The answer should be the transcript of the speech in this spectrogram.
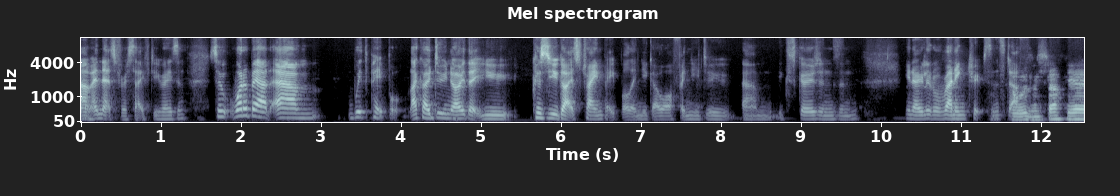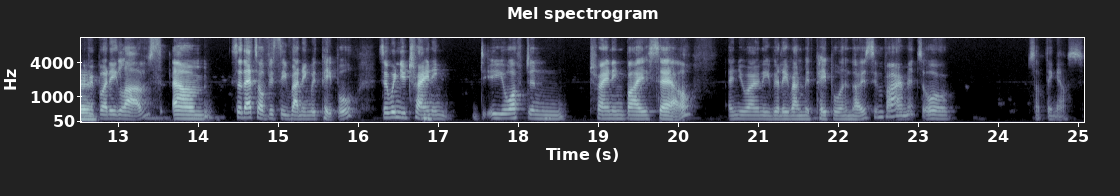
um, and that's for a safety reason. So, what about um, with people? Like, I do know that you because you guys train people and you go off and you do um, excursions and you know, little running trips and stuff. and stuff, yeah. Everybody loves. Um, so that's obviously running with people. So when you're training, are you often training by yourself and you only really run with people in those environments or something else?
